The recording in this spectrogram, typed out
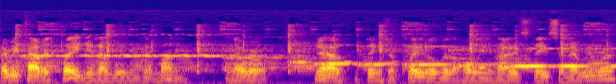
every time it's played, you know, we would get money. And over, you know things are played over the whole United States and everywhere.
